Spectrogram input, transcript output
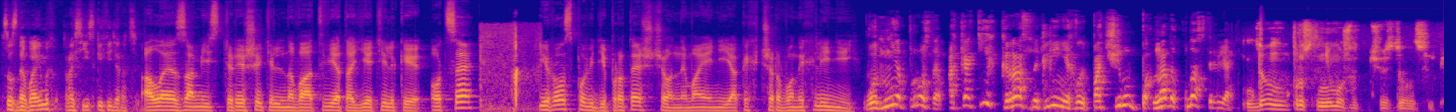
создаваемых Российской Федерацией. Але замість рішительного ответа є тільки оце і розповіді про те, що немає ніяких червоних ліній. Вот мне просто, о каких красных линиях вы, почему, по- надо куда стрелять? Да он просто не может ничего сделать себе.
